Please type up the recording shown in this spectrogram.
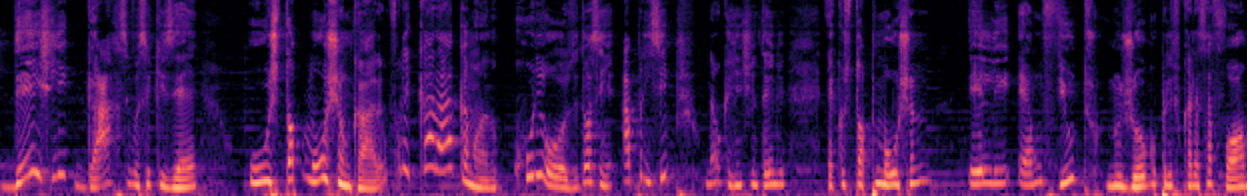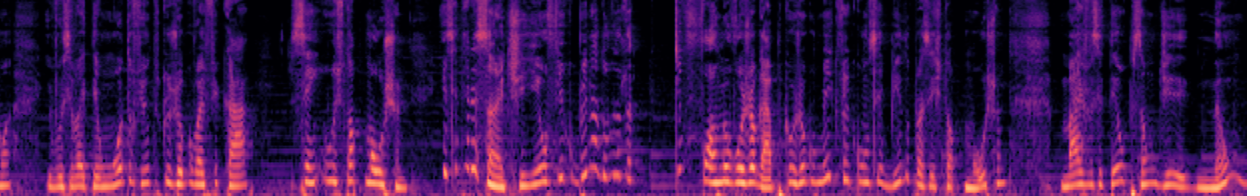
desligar, se você quiser, o stop motion, cara. Eu falei, caraca, mano, curioso. Então, assim, a princípio, né, o que a gente entende é que o stop motion ele é um filtro no jogo para ele ficar dessa forma e você vai ter um outro filtro que o jogo vai ficar sem o stop motion. Isso é interessante e eu fico bem na dúvida da que forma eu vou jogar, porque o jogo meio que foi concebido para ser stop motion, mas você ter a opção de não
